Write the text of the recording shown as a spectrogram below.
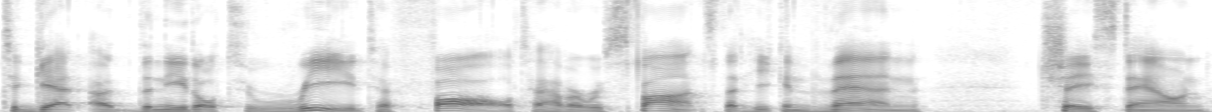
to get uh, the needle to read, to fall, to have a response that he can then chase down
